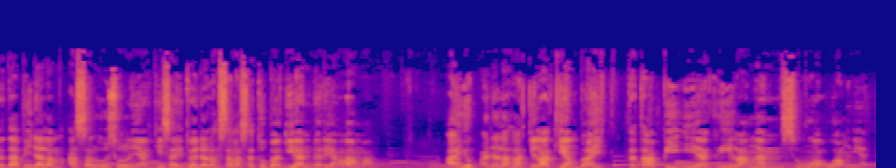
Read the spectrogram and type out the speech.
Tetapi dalam asal-usulnya kisah itu adalah salah satu bagian dari yang lama Ayub adalah laki-laki yang baik, tetapi ia kehilangan semua uangnya.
